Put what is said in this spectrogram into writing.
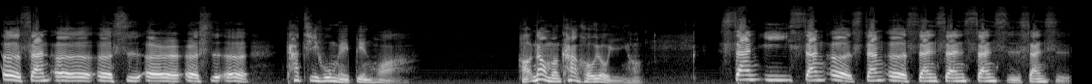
二三二二二四二二二四二，他几乎没变化。好，那我们看侯友谊哈。三一三二三二三三三十三十，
